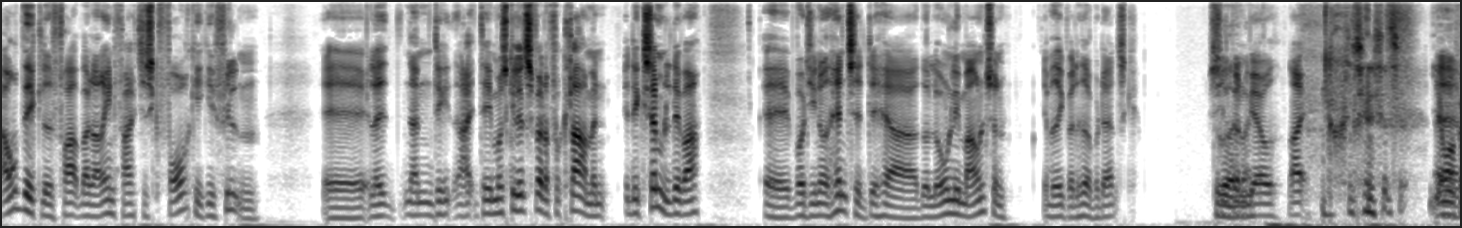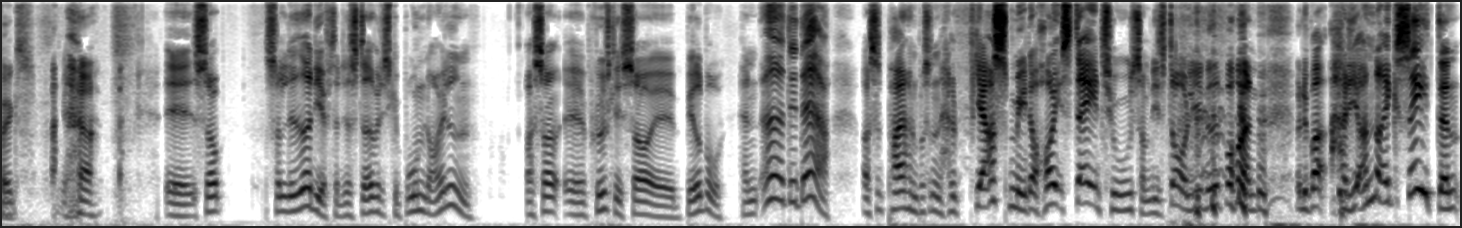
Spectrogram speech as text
afviklet fra, hvad der rent faktisk foregik i filmen. Øh, eller, nej, det, nej, det er måske lidt svært at forklare, men et eksempel det var, øh, hvor de nåede hen til det her The Lonely Mountain. Jeg ved ikke, hvad det hedder på dansk. Silvanbjerget. Nej. Jammerfix. Ja. Øh, så, så leder de efter det sted, hvor de skal bruge nøglen. Og så øh, pludselig så øh, Bilbo, han, ah, det er der. Og så peger han på sådan en 70 meter høj statue, som de står lige nede foran. og det er bare, har de andre ikke set den?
